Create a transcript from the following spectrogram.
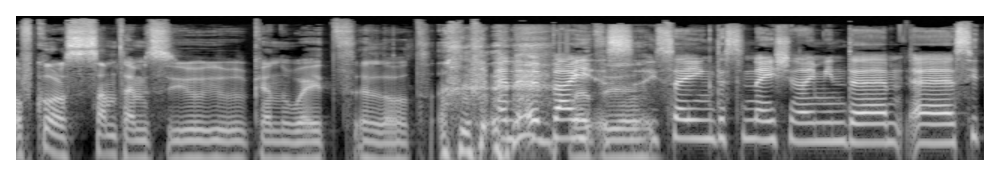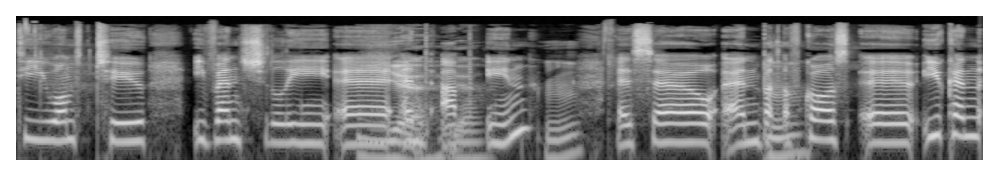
of course, sometimes you, you can wait a lot. And uh, by But, s- uh, saying destination, I mean the uh, city you want to eventually uh, Yeah, end up yeah. in. Uh, so, and but of Mhm. course, uh, you can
